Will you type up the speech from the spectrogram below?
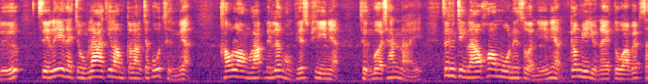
หรือซีรีส์ในจูมล่าที่เรากำลังจะพูดถึงเนี่ยเขารองรับในเรื่องของ PHP เนี่ยถึงเวอร์ชั่นไหน ซึ่งจริงๆแล้วข้อมูลในส่วนนี้เนี่ยก็มีอยู่ในตัวเว็บไซ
